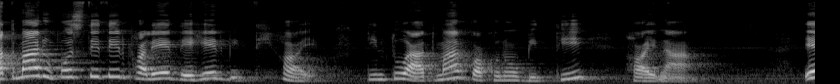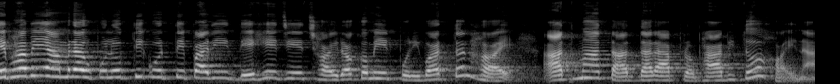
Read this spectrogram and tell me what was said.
আত্মার উপস্থিতির ফলে দেহের বৃদ্ধি হয়, কিন্তু আত্মার কখনো বৃদ্ধি হয় না। এভাবে আমরা উপলব্ধি করতে পারি দেহে যে ছয় রকমের পরিবর্তন হয়, আত্মা তার দ্বারা প্রভাবিত হয় না।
